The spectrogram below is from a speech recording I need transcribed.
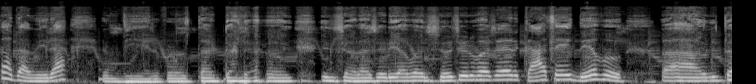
কথা মীরা। বিয়ের প্রস্তাবটা না হয় সরাসরি আমার শ্বশুর মশাইয়ের কাছেই দেব। আমি তো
